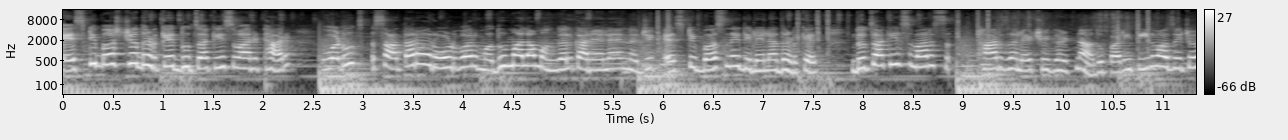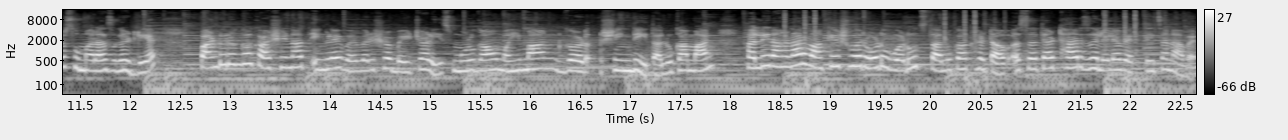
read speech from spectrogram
एस टी बसच्या धडकेत दुचाकीस्वार ठार वडूज सातारा रोडवर मधुमाला मंगल कार्यालयानजीक एस टी बसने दिलेल्या धडकेत दुचाकी स्मार स- ठार झाल्याची घटना दुपारी तीन वाजेच्या सुमारास घडली आहे. पांडुरंग काशीनाथ इंगळे वयवर्ष बेचाळीस मुळगाव महिमानगड शिंदी तालुका मान हल्ली राहणार वाकेश्वर रोड वडूज तालुका खटाव असं त्या ठार झालेल्या व्यक्तीचं नाव आहे.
